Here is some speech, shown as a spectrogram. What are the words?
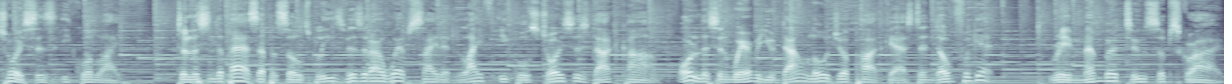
Choices Equal Life. To listen to past episodes, please visit our website at lifeequalschoices.com or listen wherever you download your podcast. And don't forget, remember to subscribe.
